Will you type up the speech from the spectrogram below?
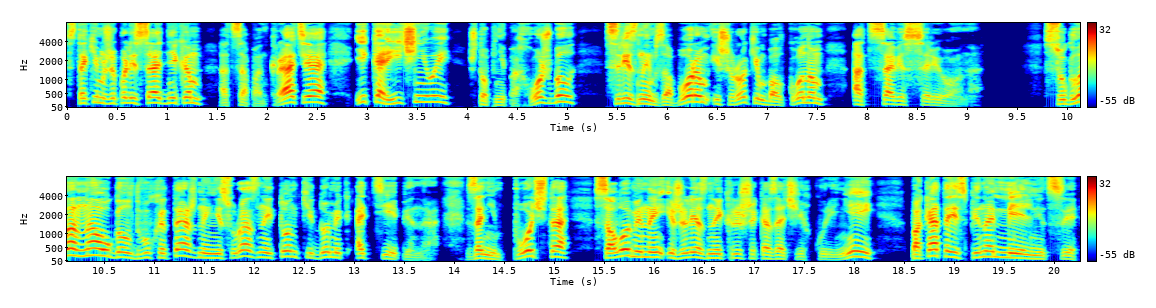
с таким же полисадником, отца Панкратия, и коричневый, чтоб не похож был, с резным забором и широким балконом отца Виссариона. С угла на угол двухэтажный несуразный тонкий домик Отепина. За ним почта, соломенные и железные крыши казачьих куреней, покатая спина мельницы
